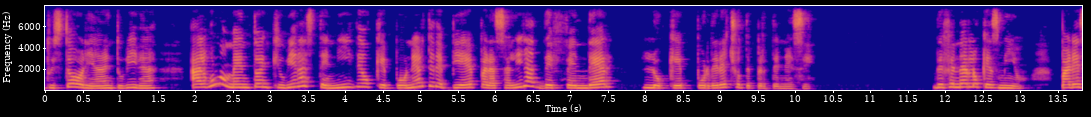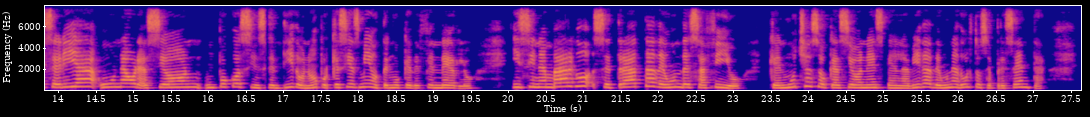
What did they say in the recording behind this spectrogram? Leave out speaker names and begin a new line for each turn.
Tu historia, en tu vida, algún momento en que hubieras tenido que ponerte de pie para salir a defender lo que por derecho te pertenece? Defender lo que es mío. Parecería una oración un poco sin sentido, ¿no? Porque si es mío, tengo que defenderlo. Y sin embargo, se trata de un desafío que en muchas ocasiones en la vida de un adulto se presenta.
